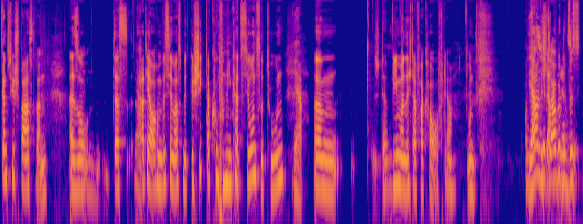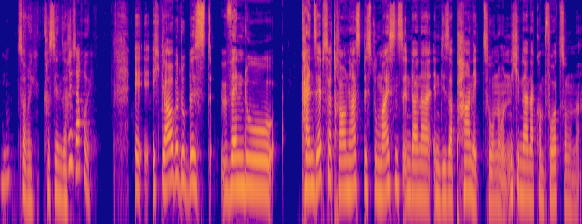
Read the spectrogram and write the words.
ganz viel Spaß dran. Also mhm. das ja. hat ja auch ein bisschen was mit geschickter Kommunikation zu tun. Ja. Ähm, Stimmt. Wie man sich da verkauft, ja. Und, und ja, und ich glaube, du bist. Hm? Sorry, Christine, sag. Nee, sag ruhig. Ich glaube, du bist, wenn du kein Selbstvertrauen hast, bist du meistens in deiner, in dieser Panikzone und nicht in deiner Komfortzone.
